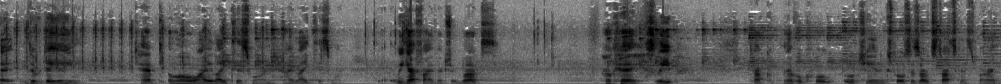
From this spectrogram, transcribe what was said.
End of day eight. Tab. Oh, I like this one. I like this one. We got five extra bucks. Okay, sleep. Top level quote Uchian exposes Arstotzkan spine.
